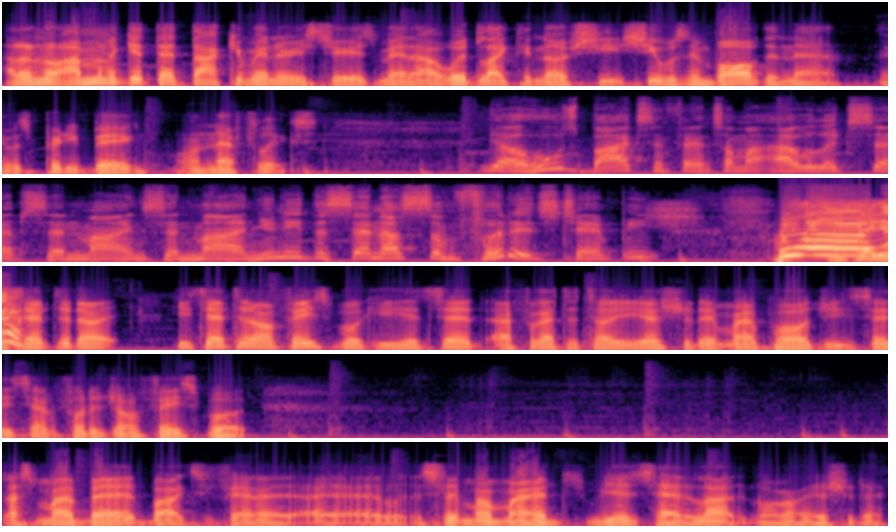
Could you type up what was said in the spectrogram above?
I don't know. I'm gonna get that documentary series, man. I would like to know if she she was involved in that. It was pretty big on Netflix. yo, who's boxing fan talking about I will accept, send mine, send mine. You need to send us some footage, Champy. He said he sent it on. He sent it on Facebook. He had said, "I forgot to tell you yesterday. My apologies." He said he sent footage on Facebook. That's my bad, boxing fan. I, I, I slipped my mind. We just had a lot going on yesterday.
